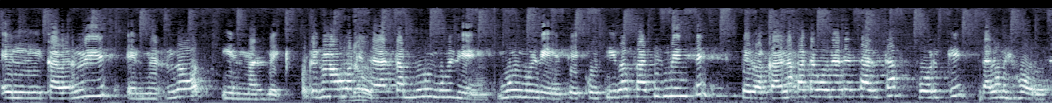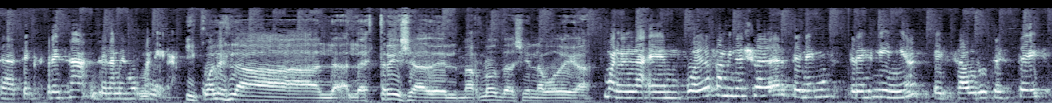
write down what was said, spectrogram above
el Cabernet, el Merlot y el Malbec, porque es una uva Mirá que se adapta muy, muy bien, muy, muy bien. Se cultiva fácilmente, pero acá en la Patagonia resalta porque da lo mejor, o sea, se expresa de la mejor manera. ¿Y cuál es la, la, la estrella del Merlot de allí en la bodega? Bueno, en, la, en Bodega Familia Schroeder tenemos tres líneas, el Saurus State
